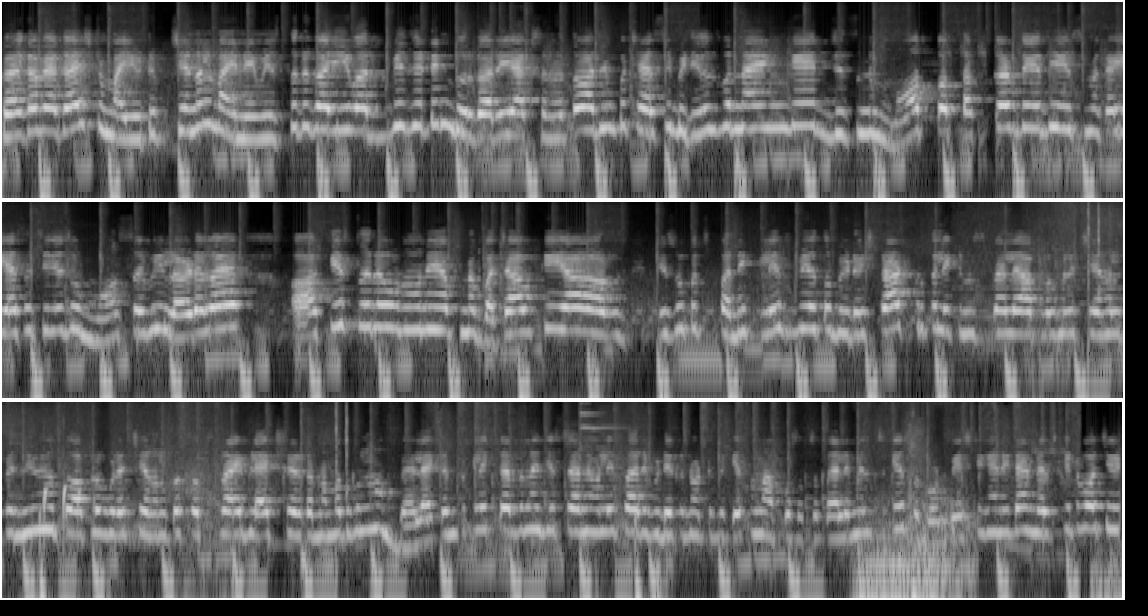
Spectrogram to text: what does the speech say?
Welcome guys to my YouTube channel my name is Durga you are visiting Durga reaction में तो आज हम कुछ ऐसी वीडियोस बनाएँगे जिसने मौत को टक्कर दे दी। इसमें कई ऐसी चीज़ें जो मौत से भी लड़ गए। और किस तरह उन्होंने अपना बचाव किया और इसमें कुछ फनी क्लिप्स भी है तो वीडियो स्टार्ट करते लेकिन उससे पहले आप लोग मेरे चैनल पे न्यू हो तो आप लोग मेरे चैनल को सब्सक्राइब लाइक शेयर करना मत भूलना। बेल आइकन पर क्लिक कर देना, जिससे आने वाली सारी वीडियो की नोटिफिकेशन आपको सबसे पहले मिल सके। So don't wasting any time let's get watch it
